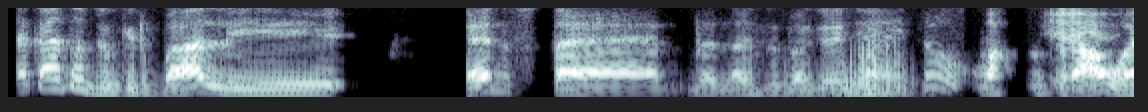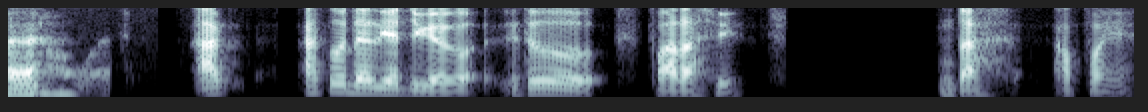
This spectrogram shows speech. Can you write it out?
mereka itu jungkir balik, handstand, dan lain sebagainya itu waktu Iya iya. terawih. Ak aku udah lihat juga kok, itu parah sih. Entah apa ya,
